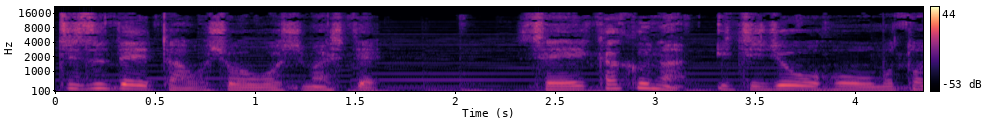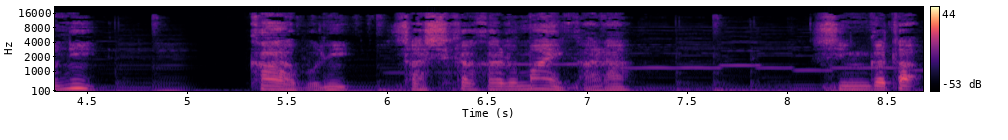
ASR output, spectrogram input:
地図データを照合しまして正確な位置情報をもとにカーブに差し掛かる前から新型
